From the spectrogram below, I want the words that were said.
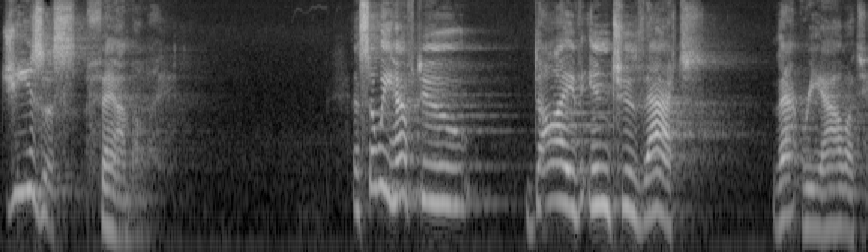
Jesus' family. And so we have to dive into that that reality.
